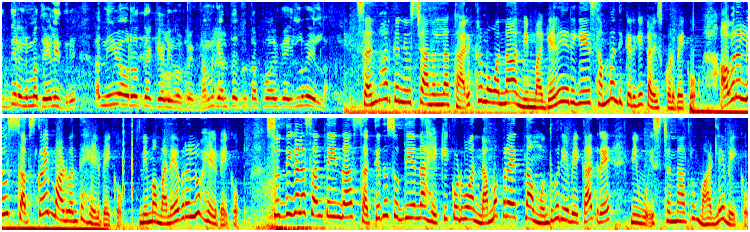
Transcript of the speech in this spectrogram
ಇದ್ದೀರ ನಿಮ್ಮ ಹತ್ರ ಹೇಳಿದ್ರಿ ಅದು ನೀವೇ ಅವ್ರ ಹತ್ರ ಕೇಳಿಕೊಳ್ಬೇಕು. ನಮಗೆ ಎಂಥದ್ದು ತಪ್ಪು ಅವರಿಗೆ ಇಲ್ಲವೇ ಇಲ್ಲ. ಸನ್ಮಾರ್ಗ ನ್ಯೂಸ್ ಚಾನೆಲ್ನ ಕಾರ್ಯಕ್ರಮವನ್ನ ನಿಮ್ಮ ಗೆಳೆಯರಿಗೆ, ಸಂಬಂಧಿಕರಿಗೆ ಕಳಿಸ್ಕೊಡ್ಬೇಕು. ಅವರಲ್ಲೂ ಸಬ್ಸ್ಕ್ರೈಬ್ ಮಾಡುವಂತೆ ಹೇಳಬೇಕು. ನಿಮ್ಮ ಮನೆಯವರಲ್ಲೂ ಹೇಳಬೇಕು. ಸುದ್ದಿಗಳ ಸಂತೆಯಿಂದ ಸತ್ಯದ ಸುದ್ದಿಯನ್ನ ಹೆಕ್ಕಿಕೊಡುವ ನಮ್ಮ ಪ್ರಯತ್ನ ಮುಂದುವರಿಯಬೇಕಾದ್ರೆ ನೀವು ಇಷ್ಟನ್ನಾದರೂ ಮಾಡಲೇಬೇಕು.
